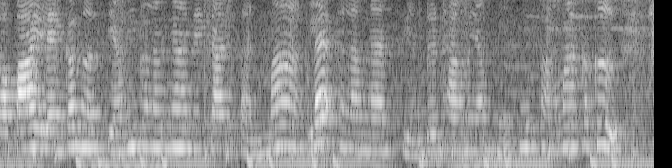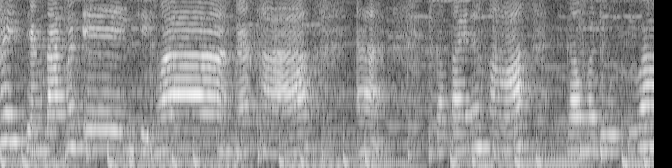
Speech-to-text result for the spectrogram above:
ต่อไปแหล่งกำเนิดเสียงมีพลังงานในการสั่นมาก และพลังงานเสียงเดินทางมายังหูผู้ฟังมากก็คือ ให้เสียงดังนั่นเองเก่งมากนะคะอะต่อไปนะคะ เรามาดูซิว่า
